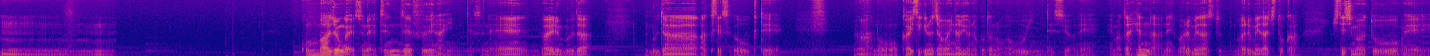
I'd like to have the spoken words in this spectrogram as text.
うーんコンバージョンがですね全然増えないんですねいわゆる無駄無駄アクセスが多くてあの解析の邪魔になるようなことの方が多いんですよね。また変なね悪目立ち悪目立ちとかしてしまうと、え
